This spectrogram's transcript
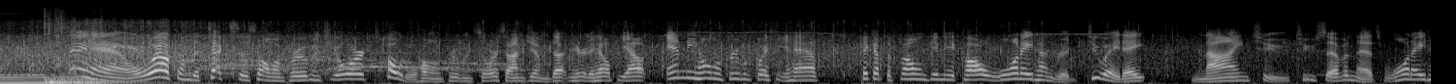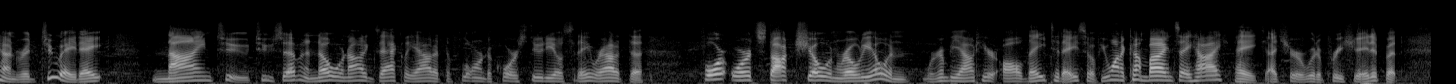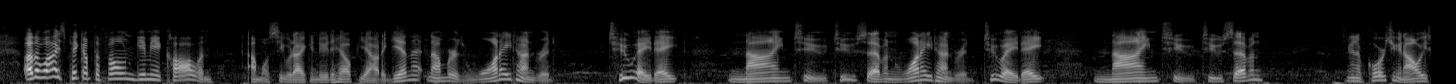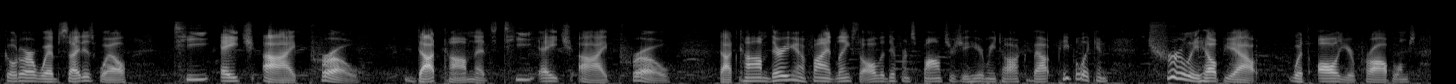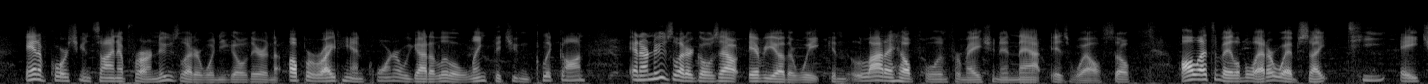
And welcome to Texas Home Improvement, your total home improvement source. I'm Jim Dutton here to help you out. Any home improvement question you have, pick up the phone, give me a call, 1 800 288 9227. That's 1 800 288 9227. And no, we're not exactly out at the Floor and Decor Studios today. We're out at the Fort Worth Stock Show and Rodeo, and we're going to be out here all day today. So if you want to come by and say hi, hey, I sure would appreciate it. But Otherwise, pick up the phone, give me a call, and I'm going to see what I can do to help you out. Again, that number is 1 800 288 9227. 1 800 288 9227. And of course, you can always go to our website as well, thipro.com. That's thipro.com. There you're going to find links to all the different sponsors you hear me talk about, people that can truly help you out with all your problems. And of course, you can sign up for our newsletter when you go there. In the upper right hand corner, we got a little link that you can click on. And our newsletter goes out every other week. And a lot of helpful information in that as well. So, all that's available at our website, thipro.com.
